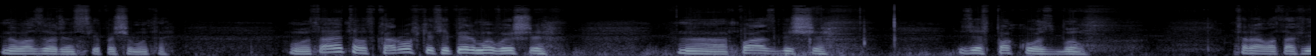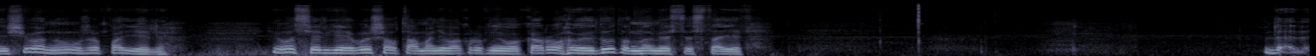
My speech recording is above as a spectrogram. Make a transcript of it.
Новозоринские почему-то. Вот, а это вот коровки. Теперь мы вышли на пастбище. Здесь покос был. Трава так ничего, но уже поели. И вот Сергей вышел, там они вокруг него коровы идут, он на месте стоит. Да- да.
